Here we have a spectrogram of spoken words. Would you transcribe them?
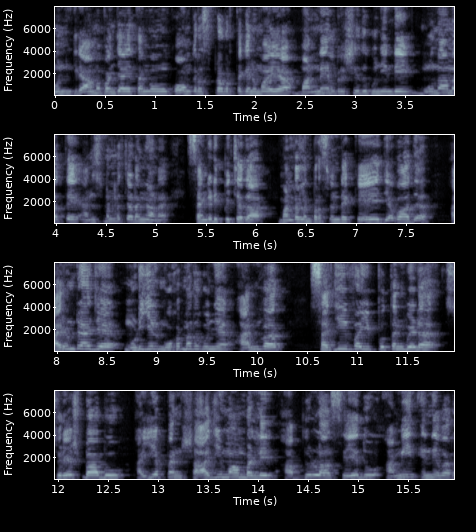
മുൻ ഗ്രാമപഞ്ചായത്ത് അംഗവും കോൺഗ്രസ് പ്രവർത്തകനുമായ മണ്ണേൽ റഷീദ് കുഞ്ഞിന്റെ മൂന്നാമത്തെ അനുസ്മരണ ചടങ്ങാണ് സംഘടിപ്പിച്ചത്. മണ്ഡലം president K A Jawad Arunraj Mudiyil Muhammad Kunju Anwar Sajeev Y Puthenveedu Suresh Babu Ayyappan Shaji Mampallil Abdulla Sethu Ameen എന്നിവർ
